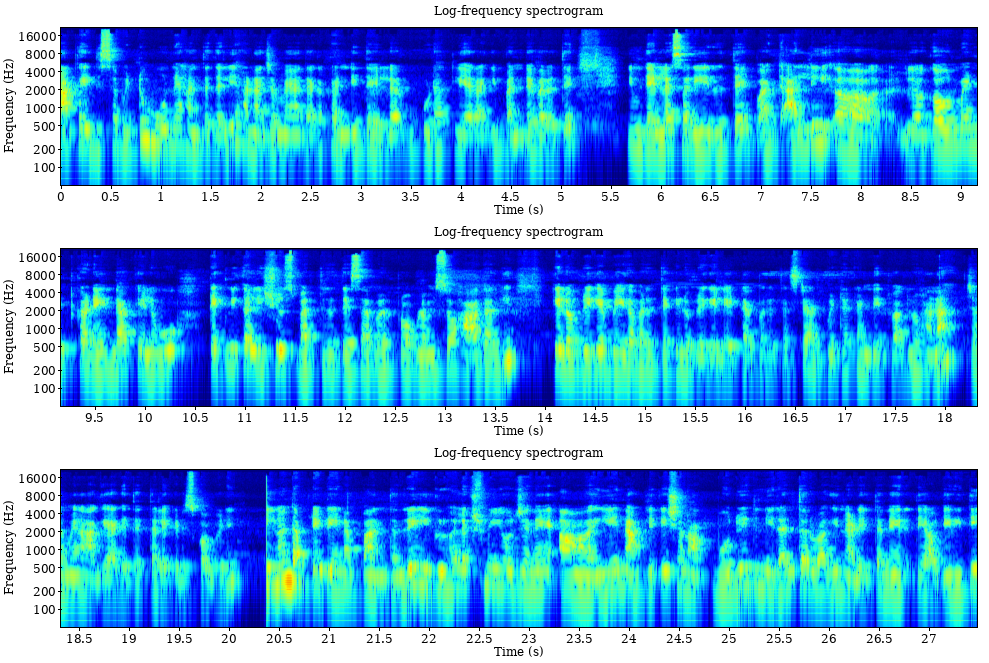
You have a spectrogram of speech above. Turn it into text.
ನಾಲ್ಕೈದು ದಿವಸ ಬಿಟ್ಟು ಮೂರನೇ ಹಂತದಲ್ಲಿ ಹಣ ಜಮೆ ಆದಾಗ ಖಂಡಿತ ಎಲ್ಲರಿಗೂ ಕೂಡ ಕ್ಲಿಯರ್ ಆಗಿ ಬಂದೇ ಬರುತ್ತೆ. ನಿಮ್ಮದೆಲ್ಲ ಸರಿ ಇರುತ್ತೆ. ಬಟ್ ಅಲ್ಲಿ ಗೌರ್ಮೆಂಟ್ ಕಡೆಯಿಂದ ಕೆಲವು ಟೆಕ್ನಿಕಲ್ ಇಶ್ಯೂಸ್ ಬರ್ತಿರುತ್ತೆ ಸರ್ವರ್ ಪ್ರಾಬ್ಲಮ್ಸು ಹಾಗಾಗಿ ಕೆಲವೊಬ್ಬರಿಗೆ ಬೇಗ ಬರುತ್ತೆ ಕೆಲವೊಬ್ಬರಿಗೆ ಲೇಟಾಗಿ ಬರುತ್ತೆ ಅಷ್ಟೇ. ಅದು ಬಿಟ್ಟರೆ ಖಂಡಿತವಾಗ್ಲೂ ಹಣ ಜಮೆ ಆಗೇ ಆಗುತ್ತೆ. ತಲೆ ಕೆಡಿಸ್ಕೋಬೇಡಿ. ಇನ್ನೊಂದು ಅಪ್ಡೇಟ್ ಏನಪ್ಪ ಅಂತಂದರೆ, ಈ ಗೃಹಲಕ್ಷ್ಮಿ ಯೋಜನೆ ಏನು ಅಪ್ಲಿಕೇಶನ್ ಹಾಕ್ಬೋದು, ಇದು ನಿರಂತರವಾಗಿ ನಡೀತಾನೆ ಇರುತ್ತೆ. ಯಾವುದೇ ರೀತಿ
